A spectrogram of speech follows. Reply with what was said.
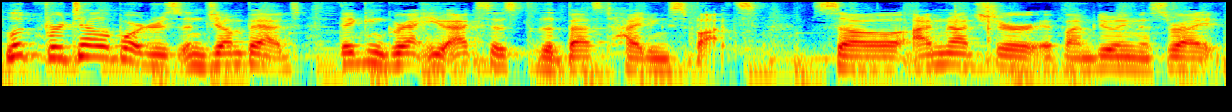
Look for teleporters and jump pads. They can grant you access to the best hiding spots. So I'm not sure if I'm doing this right.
